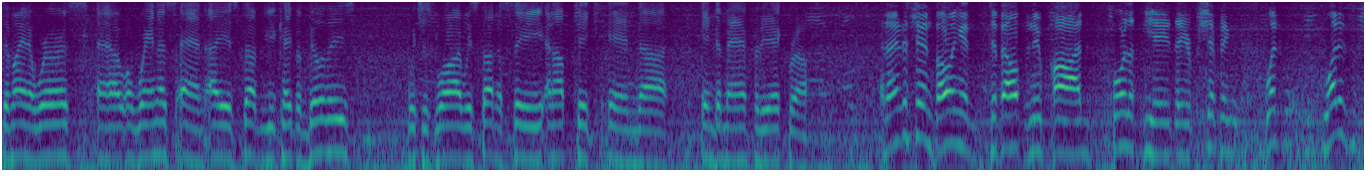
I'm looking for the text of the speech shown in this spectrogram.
domain awareness, uh, awareness and ASW capabilities, which is why we're starting to see an uptick in, uh, in demand for the aircraft. And I understand Boeing had developed a new pod for the P-8 that you're shipping. What what is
